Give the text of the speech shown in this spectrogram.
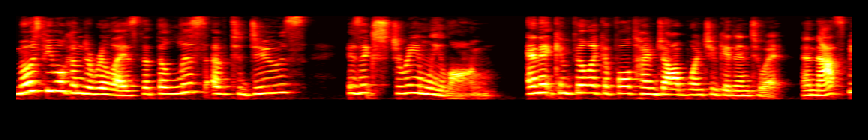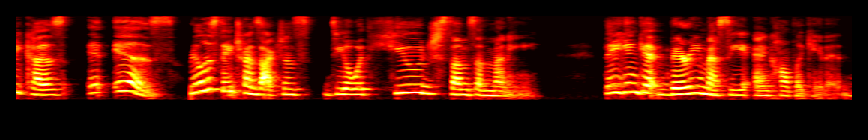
Most people come to realize that the list of to-dos is extremely long. And it can feel like a full-time job once you get into it. And that's because it is. Real estate transactions deal with huge sums of money. They can get very messy and complicated.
